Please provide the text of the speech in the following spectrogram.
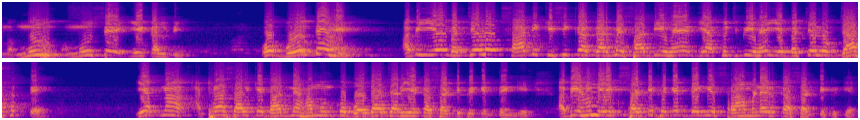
मुँह मुँह से ये कर दी। वो बोलते हैं, अभी ये बच्चे लोग शादी किसी का घर में शादी है या कुछ भी है, ये बच्चे लोग जा सकते हैं। ये अपना 18 साल के बाद में हम उनको बोधाचार्य का सर्टिफिकेट देंगे। अभी हम एक सर्टिफिकेट देंगे श्रामणेर का सर्टिफिकेट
